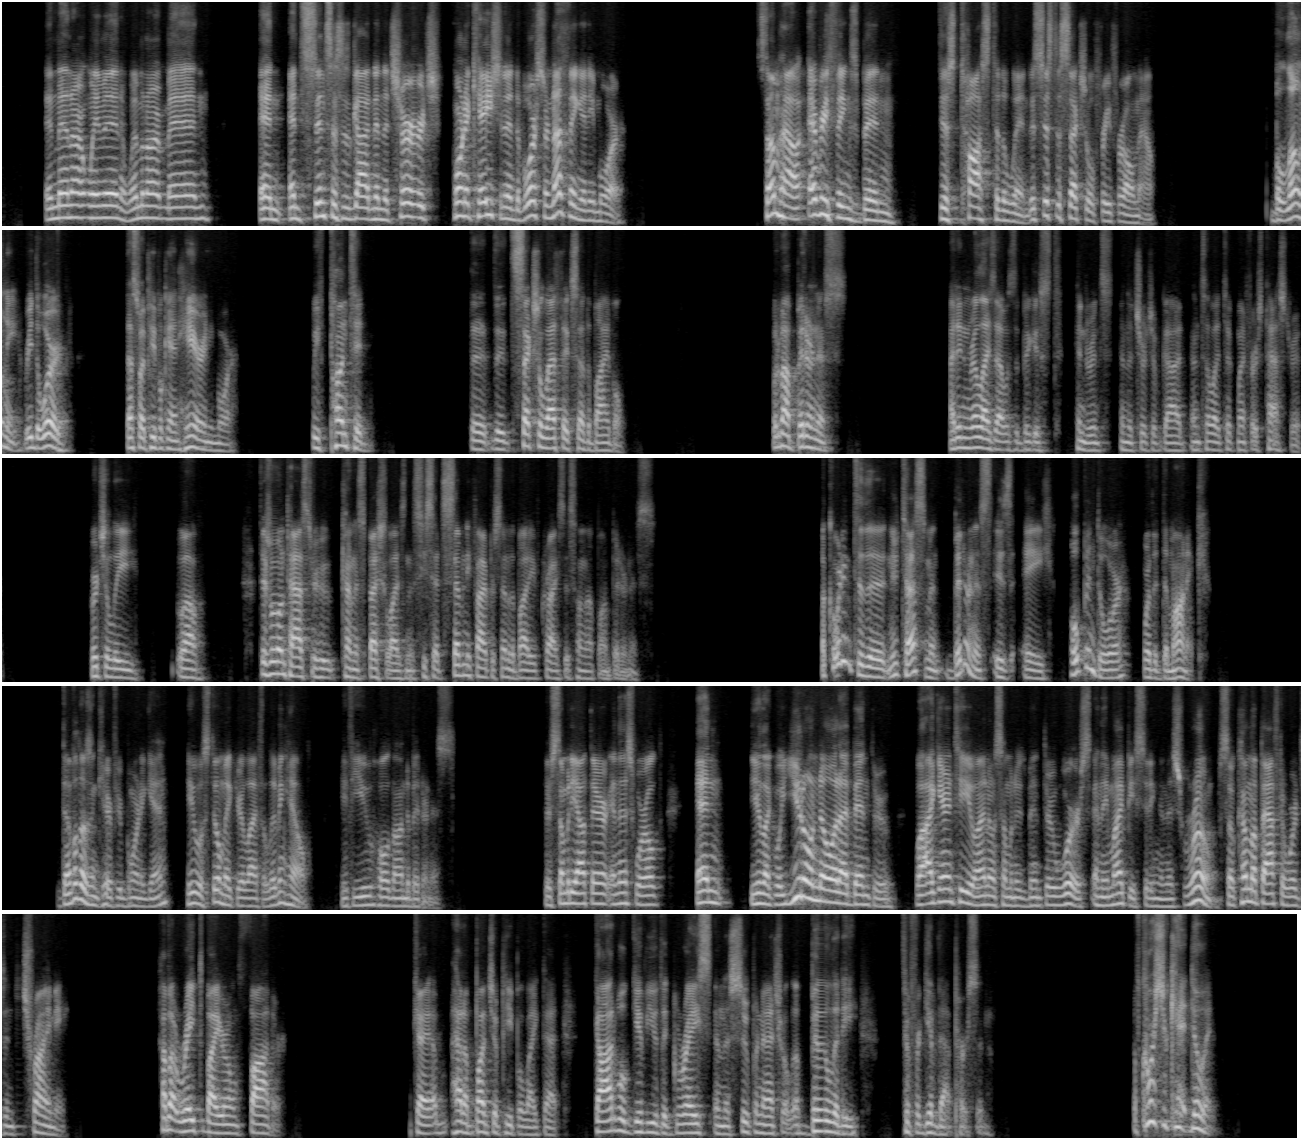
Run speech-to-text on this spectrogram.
and men aren't women, and women aren't men and, and since this has gotten in the church, fornication and divorce are nothing anymore. Somehow everything's been just tossed to the wind. It's just a sexual free for all now. Baloney, read the word. That's why people can't hear anymore. We've punted the, the sexual ethics of the Bible. What about bitterness? I didn't realize that was the biggest hindrance in the church of God until I took my first pastorate virtually, well, there's one pastor who kind of specialized in this. He said 75% of the body of Christ is hung up on bitterness. According to the New Testament, bitterness is a open door for the demonic. The devil doesn't care if you're born again. He will still make your life a living hell if you hold on to bitterness. There's somebody out there in this world, and you're like, well, you don't know what I've been through. Well, I guarantee you, I know someone who's been through worse, and they might be sitting in this room. So come up afterwards and try me. How about raped by your own father? Okay, I had a bunch of people like that. God will give you the grace and the supernatural ability to forgive that person. Of course, you can't do it.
